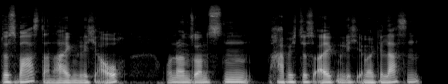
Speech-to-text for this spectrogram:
das war es dann eigentlich auch. Und ansonsten habe ich das eigentlich immer gelassen.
